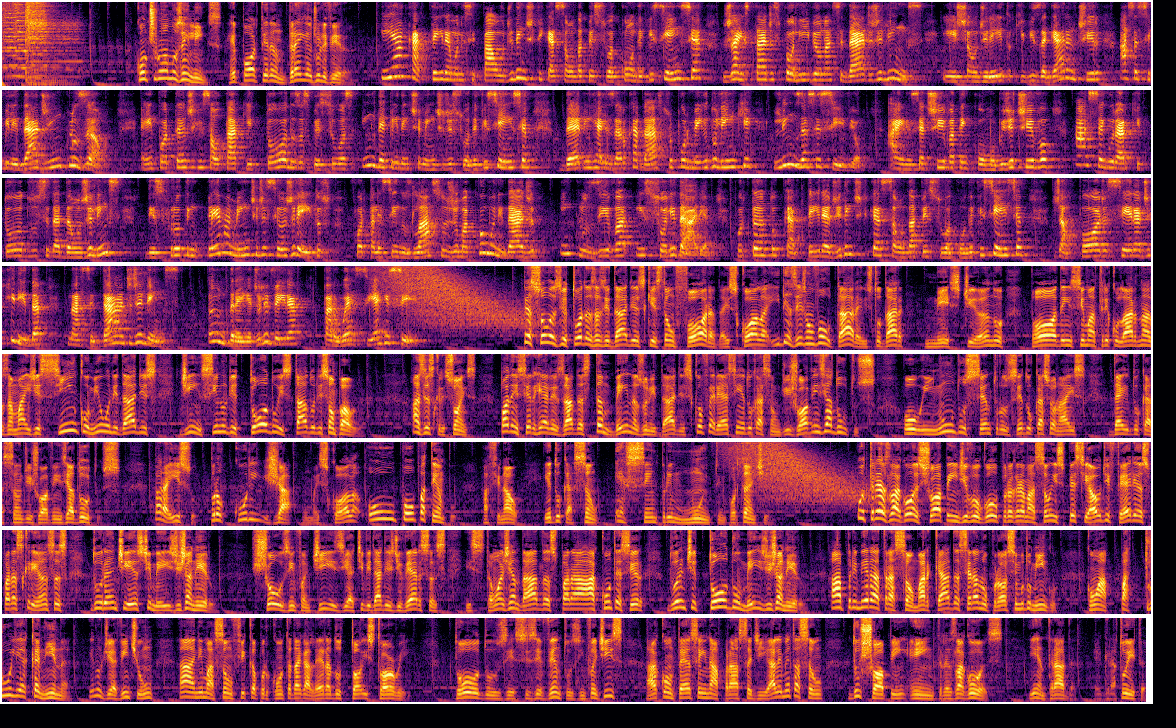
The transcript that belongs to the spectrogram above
Continuamos em Lins. Repórter Andréia de Oliveira. E a Carteira Municipal de Identificação da Pessoa com Deficiência já está disponível na cidade de Lins. Este é um direito que visa garantir acessibilidade e inclusão. É importante ressaltar que todas as pessoas, independentemente de sua deficiência, devem realizar o cadastro por meio do link Lins Acessível. A iniciativa tem como objetivo assegurar que todos os cidadãos de Lins desfrutem plenamente de seus direitos, fortalecendo os laços de uma comunidade inclusiva e solidária. Portanto, carteira de identificação da pessoa com deficiência já pode ser adquirida na cidade de Lins. Andréia de Oliveira, para o SRC. Pessoas de todas as idades que estão fora da escola e desejam voltar a estudar neste ano podem se matricular nas mais de 5 mil unidades de ensino de todo o estado de São Paulo. As inscrições podem ser realizadas também nas unidades que oferecem educação de jovens e adultos, ou em um dos centros educacionais da educação de jovens e adultos. Para isso, procure já uma escola ou poupa tempo. Afinal, educação é sempre muito importante. O Três Lagoas Shopping divulgou programação especial de férias para as crianças durante este mês de janeiro. Shows infantis e atividades diversas estão agendadas para acontecer durante todo o mês de janeiro. A primeira atração marcada será no próximo domingo, com a Patrulha Canina. E no dia 21, a animação fica por conta da galera do Toy Story. Todos esses eventos infantis acontecem na praça de alimentação do shopping em Três Lagoas. E a entrada é gratuita.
